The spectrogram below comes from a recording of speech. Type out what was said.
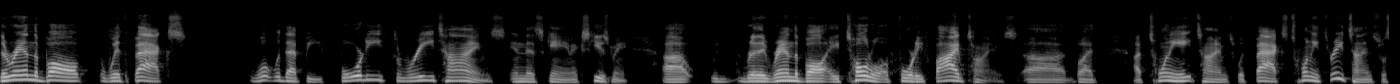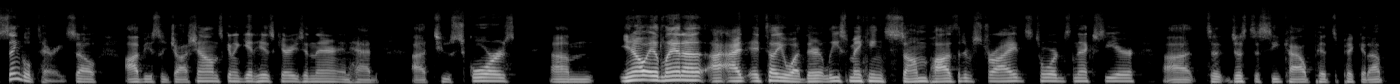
they ran the ball with backs. What would that be? 43 times in this game. Excuse me. Uh, they ran the ball a total of 45 times, uh, but uh, 28 times with backs, 23 times with Singletary. So obviously, Josh Allen's going to get his carries in there and had uh, two scores. Um, you know, Atlanta, I, I, tell you what, they're at least making some positive strides towards next year. Uh, to just to see Kyle Pitts pick it up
